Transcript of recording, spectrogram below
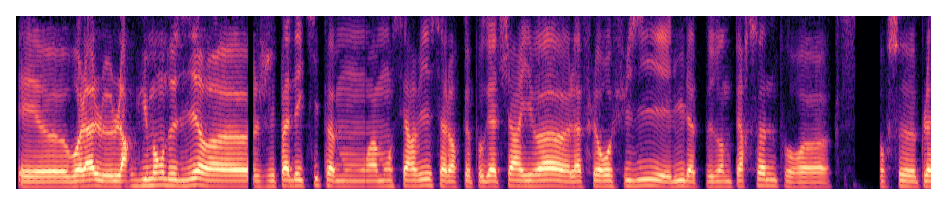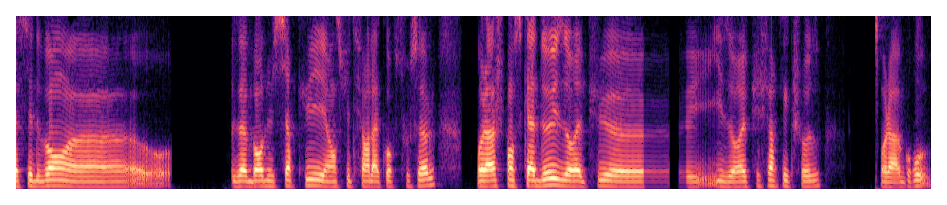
Et euh, voilà, l'argument de dire euh, j'ai pas d'équipe à mon, à mon service alors que Pogacar y va euh, la fleur au fusil et lui il a besoin de personne pour, euh, pour se placer devant euh, aux abords du circuit et ensuite faire la course tout seul. Voilà, je pense qu'à deux ils auraient pu ils auraient pu faire quelque chose. Voilà, gros,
